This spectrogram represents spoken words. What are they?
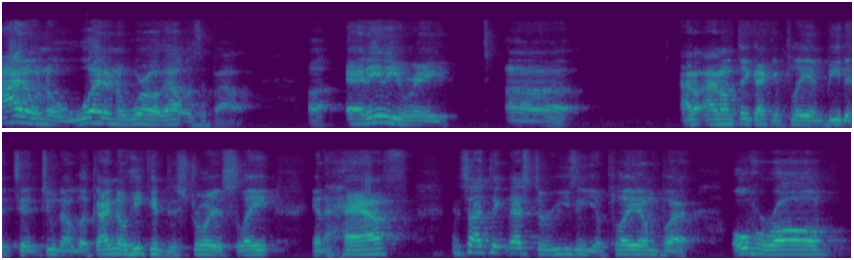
I don't know what in the world that was about. Uh, at any rate, uh, I don't I don't think I can play Embiid at 10-2. Now look, I know he can destroy a slate in a half. And so I think that's the reason you play him. But overall,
